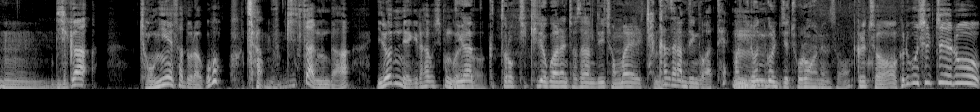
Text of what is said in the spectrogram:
음. 네가 정의의 사도라고? 참 웃기지도 않는다. 이런 얘기를 하고 싶은 거예요. 네가 그토록 지키려고 하는 저 사람들이 정말 착한 음. 사람들인 것 같아? 막 음. 이런 걸 이제 조롱하면서. 그렇죠. 그리고 실제로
